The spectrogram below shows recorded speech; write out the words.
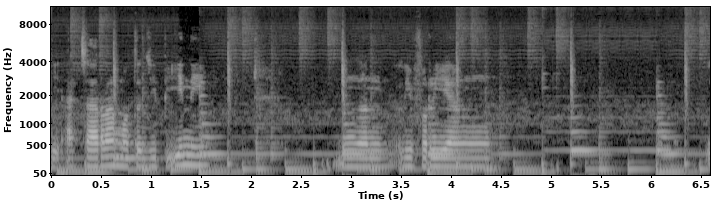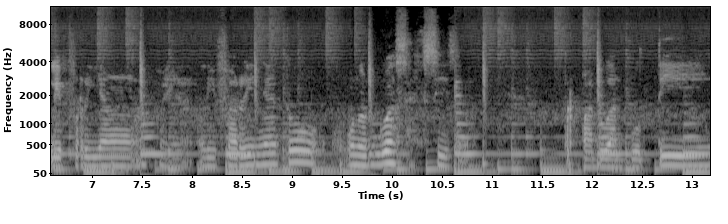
di acara MotoGP ini. Dengan livery yang livery yang apa ya liverynya itu menurut gue seksi sih perpaduan putih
